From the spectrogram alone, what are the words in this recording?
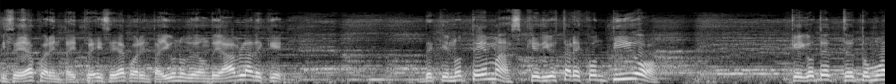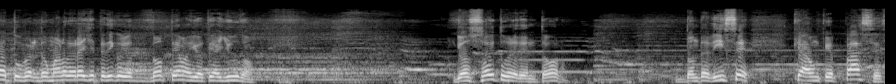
Isaías 43, Isaías 41, de donde habla de que, de que no temas, que Dios estará contigo. Que yo te, tomo de tu, mano derecha y te digo, yo, no temas, yo te ayudo. Yo soy tu redentor. Donde dice que aunque pases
